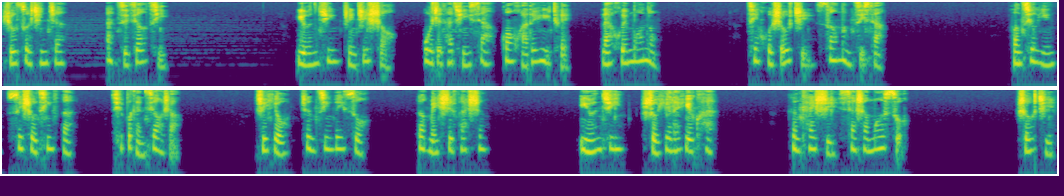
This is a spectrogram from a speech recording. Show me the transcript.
如坐针毡，暗自焦急。宇文君整只手握着她裙下光滑的玉腿，来回摸弄，轻火手指搔弄几下。房秋莹虽受侵犯，却不敢叫嚷，只有正襟危坐，当没事发生。宇文君手越来越快，更开始向上摸索，手指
